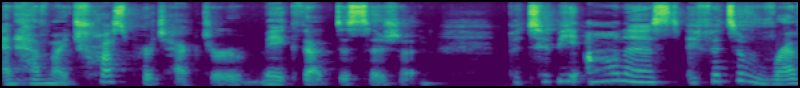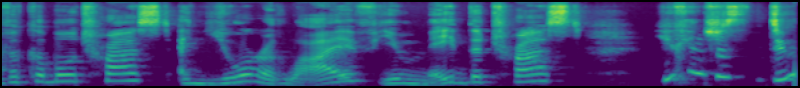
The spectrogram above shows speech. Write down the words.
and have my trust protector make that decision. But to be honest, if it's a revocable trust and you're alive, you made the trust, you can just do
